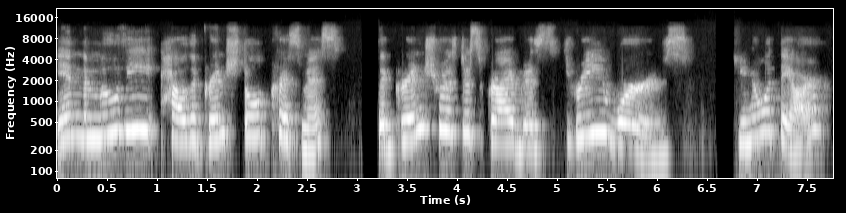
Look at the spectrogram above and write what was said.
in the movie How the Grinch Stole Christmas? The Grinch was described as three words. Do you know what they are?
